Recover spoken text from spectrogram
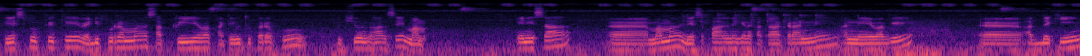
ෆේස්බුක් එකේ වැඩිපුරම සක්‍රියව කටයුතු කරපු භික්ෂූන් වහන්සේ මම. ඒ නිසා මම දේශපාලනය ගැන කතා කරන්නේ අන්න ඒ වගේ අත්දැකීම්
